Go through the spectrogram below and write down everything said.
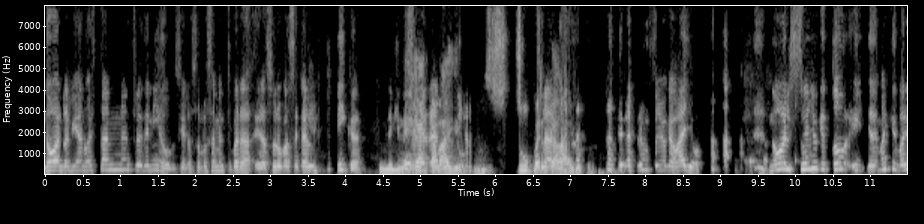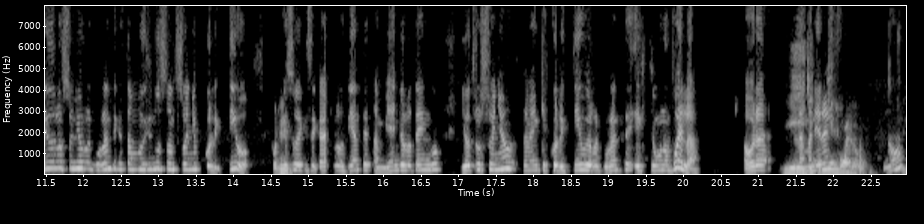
No, en realidad no es tan entretenido, si era solamente para, era solo para sacarles pica. De que me mega hiciera caballo, un super Claro. caballo. era, era un sueño caballo. no, el sueño que todo, y, además que varios de los sueños recurrentes que estamos diciendo son sueños colectivos, porque Sí. eso de que se caen los dientes también yo lo tengo, y otro sueño también que es colectivo y recurrente es que uno vuela. Ahora, Y la manera en vuelo. ¿no?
